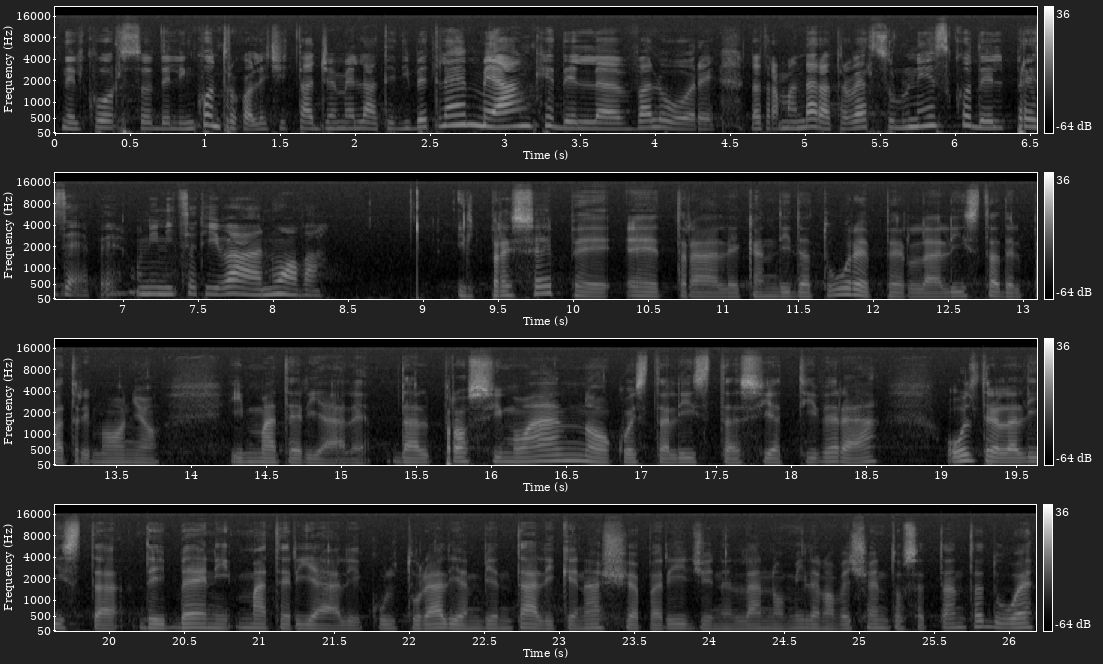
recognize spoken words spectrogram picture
nel corso dell'incontro con le città gemellate di Betlemme anche del valore da tramandare attraverso l'UNESCO del presepe, un'iniziativa nuova. Il presepe è tra le candidature per la lista del patrimonio immateriale. Dal prossimo anno questa lista si attiverà, oltre alla lista dei beni materiali, culturali e ambientali che nasce a Parigi nell'anno 1972,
